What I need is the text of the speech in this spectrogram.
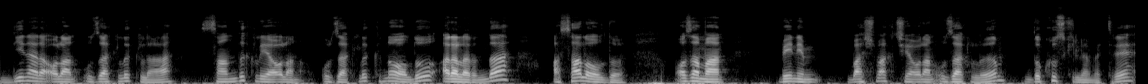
Dinar'a olan uzaklıkla Sandıklı'ya olan uzaklık ne oldu? Aralarında asal oldu. O zaman benim Başmakçı'ya olan uzaklığım 9 kilometre.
